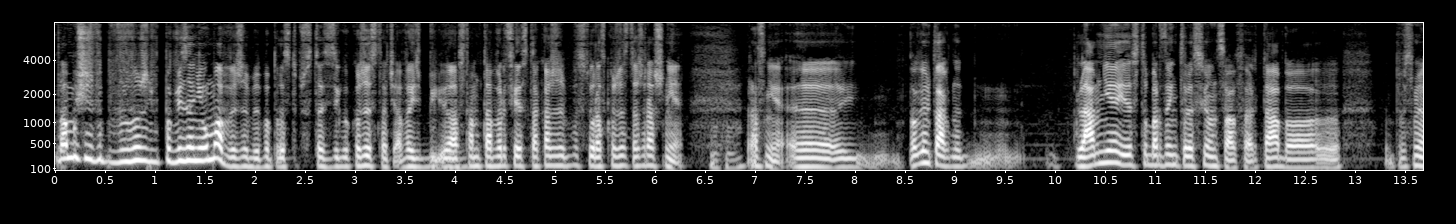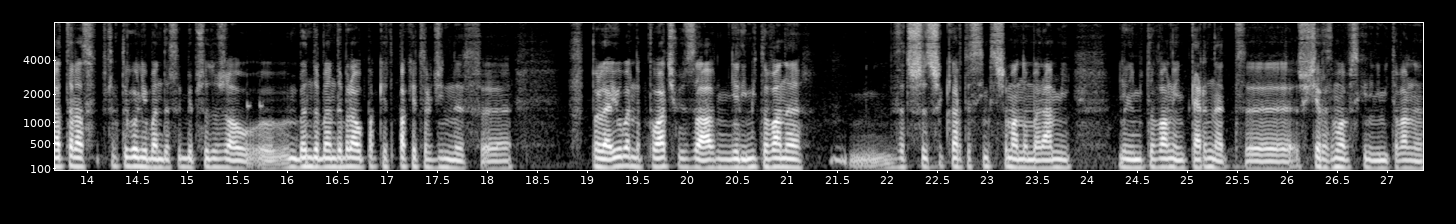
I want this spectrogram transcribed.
no musisz wyłożyć wypowiedzenie umowy, żeby po prostu przestać z niego korzystać, a, wejść, a tamta wersja jest taka, że po prostu raz korzystasz, raz nie. Mhm. Raz nie. Yy, powiem tak, no, dla mnie jest to bardzo interesująca oferta, bo Powiedzmy, ja teraz w tym tygodniu będę sobie przedłużał, y, będę, będę brał pakiet, pakiet rodzinny w, w Playu, będę płacił za nielimitowane, mm, za trzy, trzy karty SIM z trzema numerami, nielimitowany internet, y, oczywiście rozmowy wszystkie nielimitowane,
